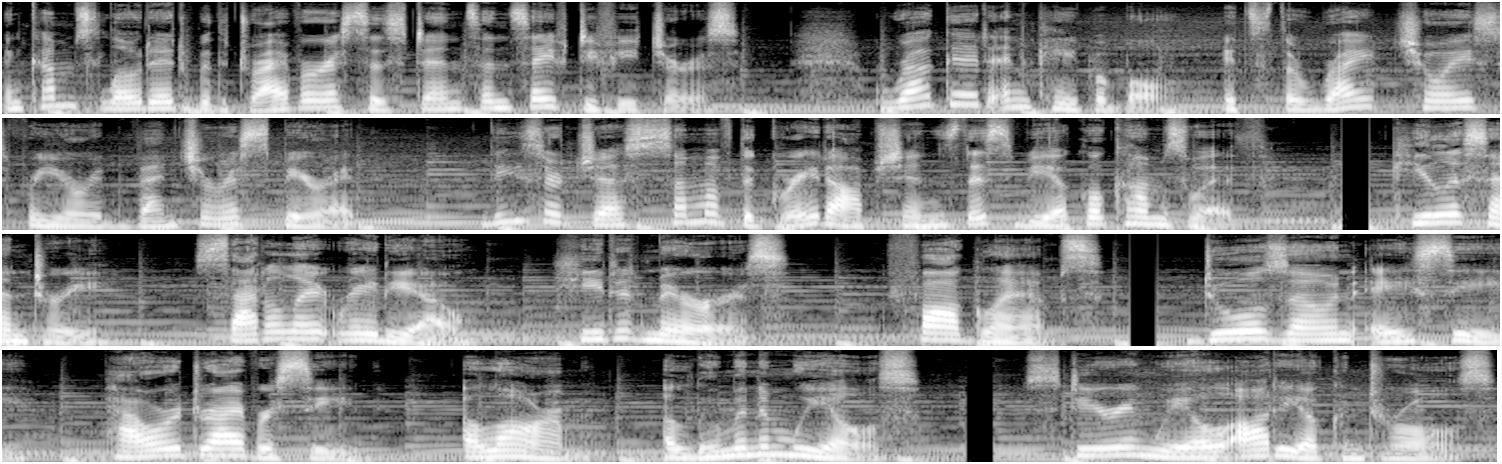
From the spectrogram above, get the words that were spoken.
and comes loaded with driver assistance and safety features. Rugged and capable, it's the right choice for your adventurous spirit. These are just some of the great options this vehicle comes with. Keyless entry, satellite radio, heated mirrors, fog lamps, dual zone AC, power driver seat, alarm, aluminum wheels, steering wheel audio controls,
